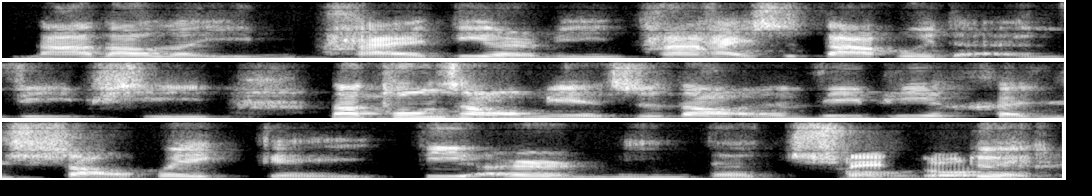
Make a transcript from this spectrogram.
拿到了银牌第二名，他还是大会的 MVP。那通常我们也知道 MVP 很少会给第二名的球队，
